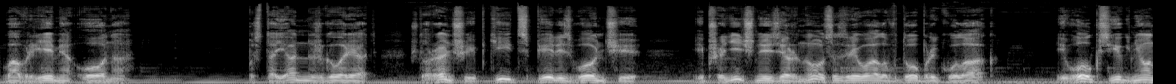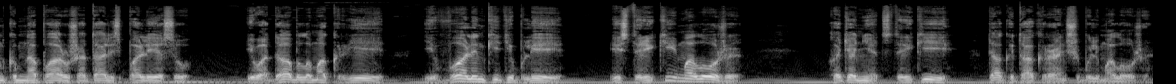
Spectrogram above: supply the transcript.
во время она. Постоянно же говорят, что раньше и птиц пели звонче, и пшеничное зерно созревало в добрый кулак, и волк с ягненком на пару шатались по лесу, и вода была мокрее, и валенки теплее, и старики моложе — Хотя нет, старики так и так раньше были моложе.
